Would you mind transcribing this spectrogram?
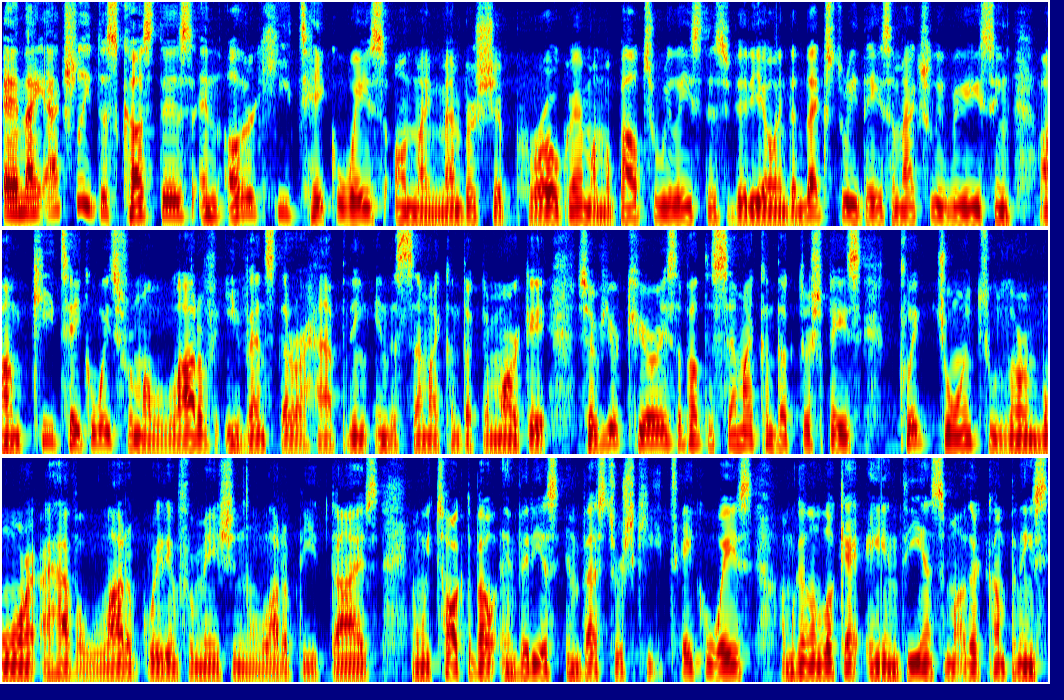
And I actually discussed this and other key takeaways on my membership program. I'm about to release this video in the next three days. I'm actually releasing um, key takeaways from a lot of events that are happening in the semiconductor market. So if you're curious about the semiconductor space, click join to learn more. I have a lot of great information, a lot of deep dives, and we talked about NVIDIA's investors' key takeaways. I'm going to look at AMD and some other companies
